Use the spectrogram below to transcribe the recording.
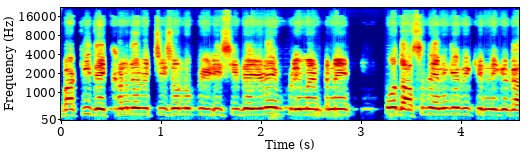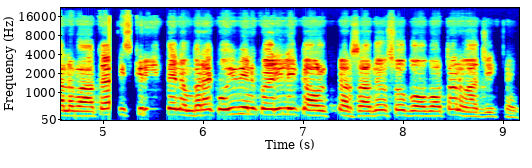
ਬਾਕੀ ਦੇਖਣ ਦੇ ਵਿੱਚ ਹੀ ਤੁਹਾਨੂੰ ਪੀਡੀਸੀ ਦੇ ਜਿਹੜੇ ਇੰਪਲੀਮੈਂਟ ਨੇ, ਉਹ ਦੱਸ ਦੇਣਗੇ ਵੀ ਕਿੰਨੀ ਕੁ ਗੱਲਬਾਤ ਹੈ। ਸਕਰੀਨ ਤੇ ਨੰਬਰ ਹੈ, ਕੋਈ ਵੀ ਇਨਕੁਆਇਰੀ ਲਈ ਕਾਲ ਕਰ ਸਕਦੇ ਹੋ। ਸੋ ਬਹੁਤ ਬਹੁਤ ਧੰਨਵਾਦ ਜੀ। ਥੈਂਕ ਯੂ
